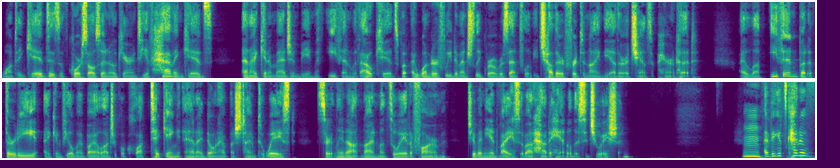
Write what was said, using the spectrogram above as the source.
Wanting kids is, of course, also no guarantee of having kids, and I can imagine being with Ethan without kids, but I wonder if we'd eventually grow resentful of each other for denying the other a chance at parenthood. I love Ethan, but at 30, I can feel my biological clock ticking and I don't have much time to waste, certainly not nine months away at a farm. Do you have any advice about how to handle the situation? Mm. I think it's kind of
